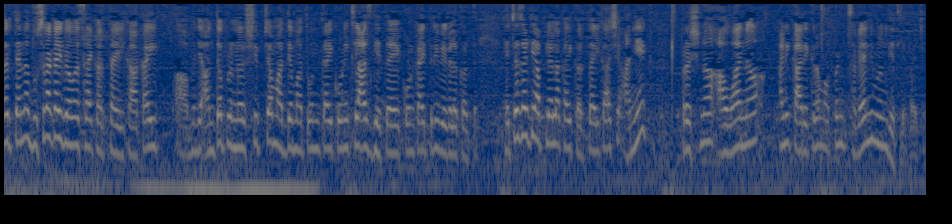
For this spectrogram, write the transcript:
तर त्यांना दुसरा काही व्यवसाय करता येईल का? काही म्हणजे अंतरप्रिनरशिपच्या माध्यमातून काही कोणी क्लास घेत आहे कोण काहीतरी वेगळं करत आहे ह्याच्यासाठी आपल्याला काही करता येईल का? असे अनेक प्रश्न आव्हानं आणि कार्यक्रम आपण सगळ्यांनी मिळून घेतले पाहिजे.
